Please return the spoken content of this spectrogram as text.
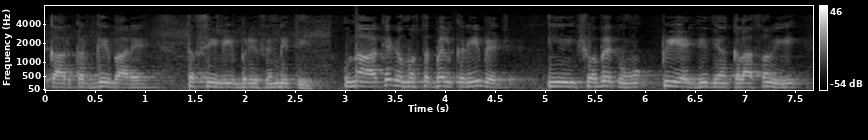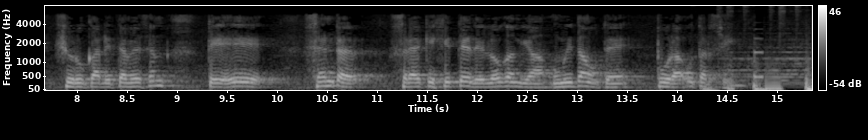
कारकरदगी बारे तफसीली ब्रीफिंग दी उन्हें आख्या जो मुस्तकबिल करीब ई शोबे तू पी एच डी दिया क्लासा भी शुरू कर दिता वेसन तो सेंटर सरैकी खिते के लोगों दिया उम्मीदों उत्ते पूरा उतरसी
